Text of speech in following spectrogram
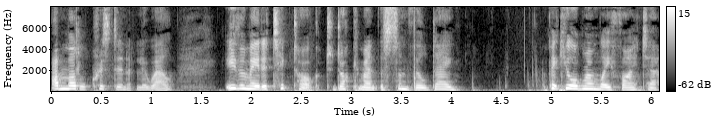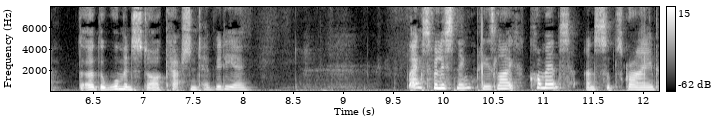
and model Kristen Llewell, even made a TikTok to document the sun filled day. Pick your runway fighter, The Other Woman star captioned her video. Thanks for listening. Please like, comment, and subscribe.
